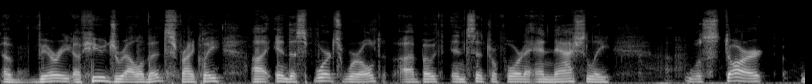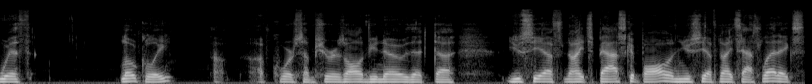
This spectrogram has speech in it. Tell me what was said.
of, very of huge relevance, frankly, uh, in the sports world, uh, both in Central Florida and nationally. we'll start with locally of course, I'm sure as all of you know that uh, UCF Knights basketball and UCF Knights athletics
